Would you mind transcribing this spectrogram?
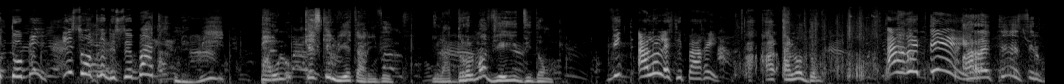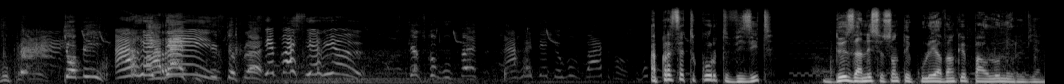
et Toby. Ils sont en train de se battre. Mais oui, Paolo, qu'est-ce qui lui est arrivé? Il a drôlement vieilli, dis donc. Vite, allons les séparer. A- a- allons donc. Arrêtez Arrêtez, s'il vous plaît. Toby, Arrêtez arrête, s'il te plaît. C'est pas sérieux Qu'est-ce que vous faites? Arrêtez de vous battre Après cette courte visite, deux années se sont écoulées avant que Paolo ne revienne.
